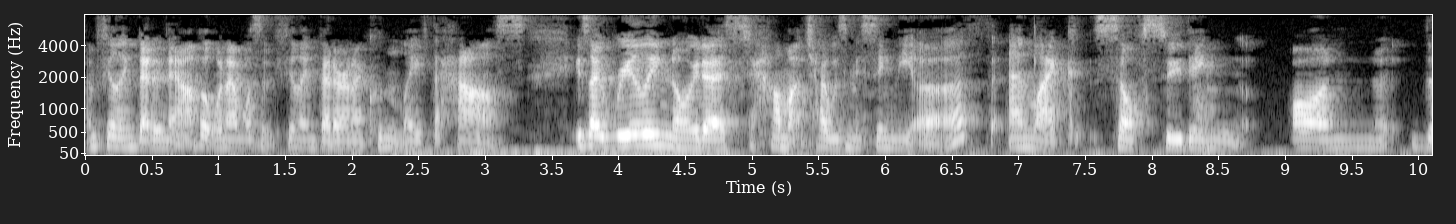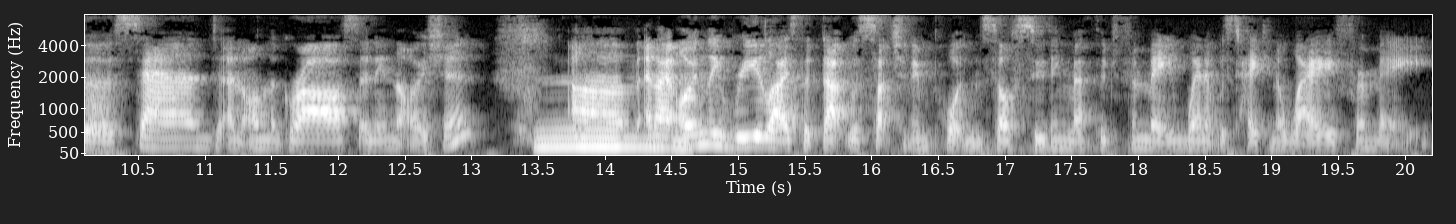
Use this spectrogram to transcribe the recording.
I'm feeling better now, but when I wasn't feeling better and I couldn't leave the house, is I really noticed how much I was missing the earth and like self soothing on the sand and on the grass and in the ocean. Um, and Mm. I only realized that that was such an important self soothing method for me when it was taken away from me.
